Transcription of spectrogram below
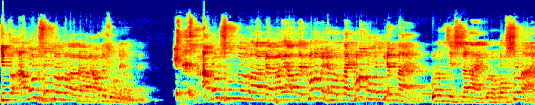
কিন্তু আমল সুন্দর করার ব্যাপারে আমাদের কোনো মেহনত নাই। আমল সুন্দর করার ব্যাপারে আমাদের কোনো মেহনত নাই, কোনো পদক্ষেপ নাই। কোনো চেষ্টা নাই, কোনো কষ্ট নাই।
